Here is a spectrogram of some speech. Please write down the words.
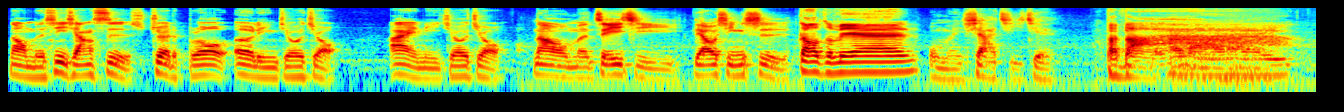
那我们的信箱是 straightbro 二零九九，爱你九九。那我们这一集聊心事，到这边，我们下集见。拜拜。原来爱。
